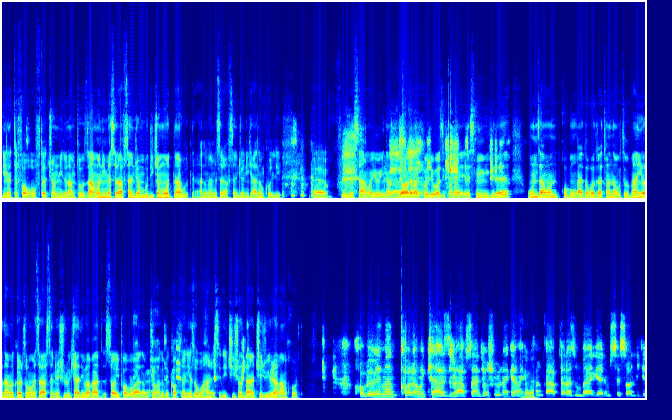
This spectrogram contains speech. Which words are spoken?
این اتفاق افتاد؟ چون می‌دونم تو زمانی مثل رفسنجان بودی که مد نبود. الان مثل رفسنجانی که الان کلی پول سرمایه و اینا داره و کلی بازیکنای اسمی می‌گیره. اون زمان خب اونقدر قدرتمند نبود. تو من یادم کار تو با مثل رفسنجان شروع کردی و بعد سایپا و بعدم که حالا به کاپیتانی زباهن رسیدی. چی شد؟ برات چجوری رقم خورد؟ خب ببینید من کارمو که از رفسنجان شروع نکردم. اگه آره. بخوایم قبلتر از اون برگردیم سه سال دیگه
